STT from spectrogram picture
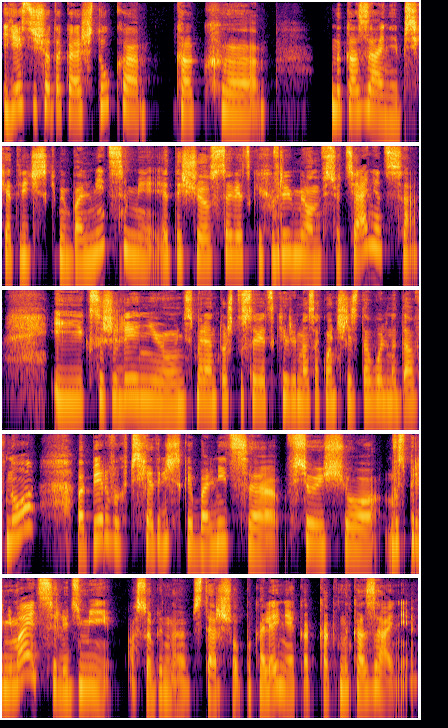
Есть еще такая штука, как э, наказание психиатрическими больницами. Это еще с советских времен все тянется. И, к сожалению, несмотря на то, что советские времена закончились довольно давно, во-первых, психиатрическая больница все еще воспринимается людьми, особенно старшего поколения, как, как наказание,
